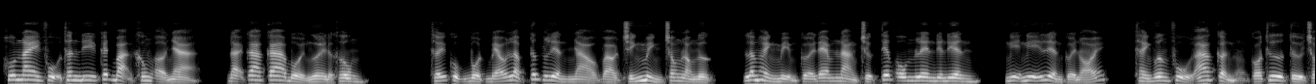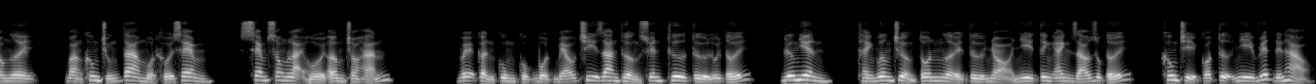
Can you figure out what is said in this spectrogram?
Hôm nay phụ thân đi kết bạn không ở nhà, đại ca ca bổi người được không? Thấy cục bột béo lập tức liền nhào vào chính mình trong lòng ngực, lâm hành mỉm cười đem nàng trực tiếp ôm lên điên điên, nghĩ nghĩ liền cười nói, thành vương phủ A Cẩn có thư từ cho ngươi, bằng không chúng ta một khối xem, xem xong lại hồi âm cho hắn. Vệ cẩn cùng cục bột béo chi gian thường xuyên thư từ lui tới, đương nhiên, thành vương trưởng tôn người từ nhỏ nhi tinh anh giáo dục tới, không chỉ có tự nhi viết đến hảo,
